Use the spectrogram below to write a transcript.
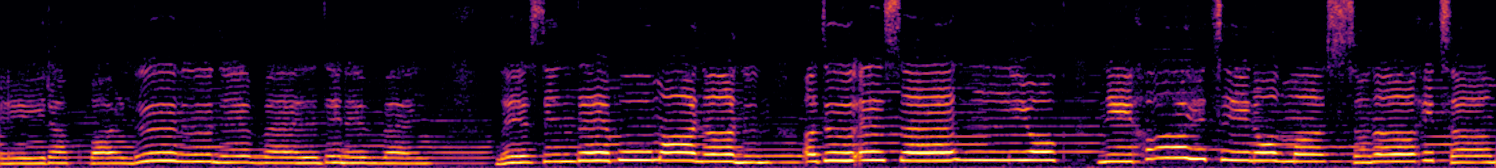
Ey Rab varlığın evvelden evvel Nezdinde bu mananın adı ezel yok Nihayetin olmaz sana hitam.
